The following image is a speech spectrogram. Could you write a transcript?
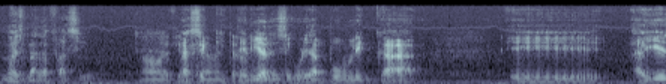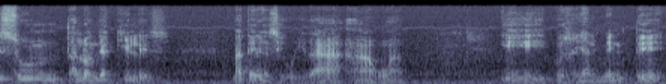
No es nada fácil. No, la Secretaría de Seguridad Pública eh, ahí es un talón de Aquiles, materia de seguridad, agua, y pues realmente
